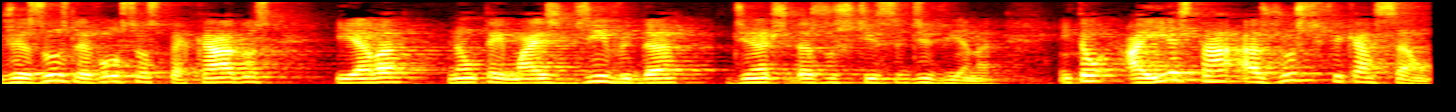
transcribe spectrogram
Jesus levou seus pecados e ela não tem mais dívida diante da justiça divina. Então, aí está a justificação.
